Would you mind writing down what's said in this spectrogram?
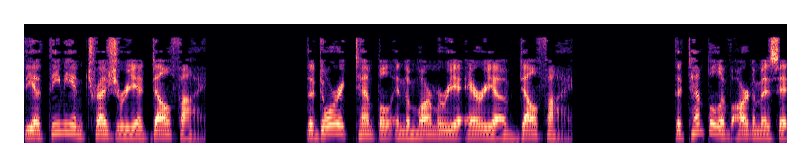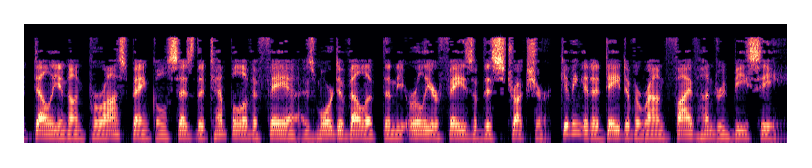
The Athenian treasury at Delphi The Doric temple in the Marmaria area of Delphi the Temple of Artemis at Delion on Paros Bankel says the Temple of Aphaea is more developed than the earlier phase of this structure, giving it a date of around 500 BC.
